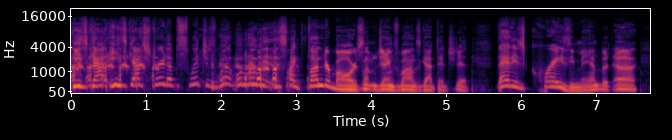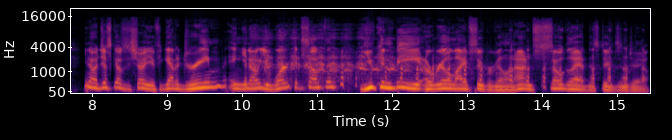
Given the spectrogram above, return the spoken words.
He's got he's got straight up switches. What, what movie? It's like Thunderball or something. James Bond's got that shit. That is crazy, man. But uh, you know, it just goes to show you if you got a dream and you know you work at something, you can be a real life supervillain. I'm so glad this dude's in jail.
